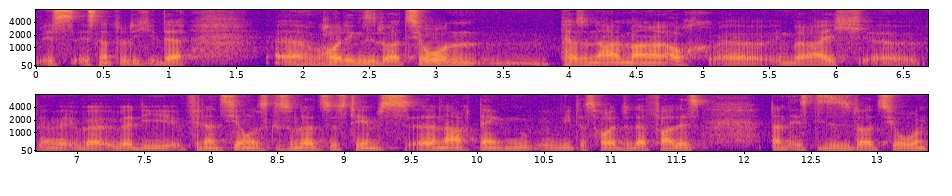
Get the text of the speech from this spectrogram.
ist, ist natürlich in der äh, heutigen Situation Personalmangel auch äh, im Bereich, äh, wenn wir über, über die Finanzierung des Gesundheitssystems äh, nachdenken, wie das heute der Fall ist, dann ist diese Situation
